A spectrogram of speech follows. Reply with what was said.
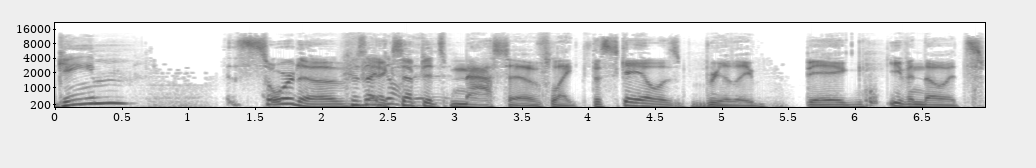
game? Sort of, except it's uh, massive. Like the scale is really big, even though it's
